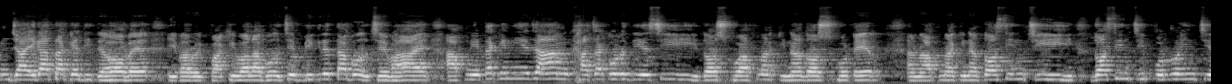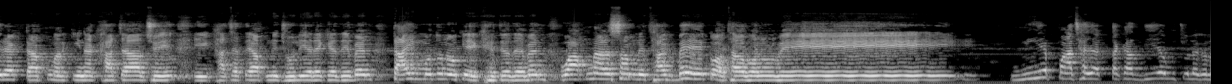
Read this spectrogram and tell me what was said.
জায়গা তাকে দিতে হবে। এবার ওই পাখিওয়ালা বলছে, বিক্রেতা বলছে, ভাই, আপনি এটাকে নিয়ে যান, খাঁচা করে দিয়েছি, দশ ফুট আপনার কিনা দশ ফুটের আপনার কিনা দশ ইঞ্চি দশ ইঞ্চি, পনেরো ইঞ্চির একটা আপনার কিনা খাঁচা আছে। এই খাঁচাতে আপনি ঝুলিয়ে রেখে দেবেন, টাইম মতন ওকে খেতে দেবেন, ও আপনার সামনে থাকবে, কথা বলবে। নিয়ে পাঁচ হাজার টাকা দিয়েও চলে গেল।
